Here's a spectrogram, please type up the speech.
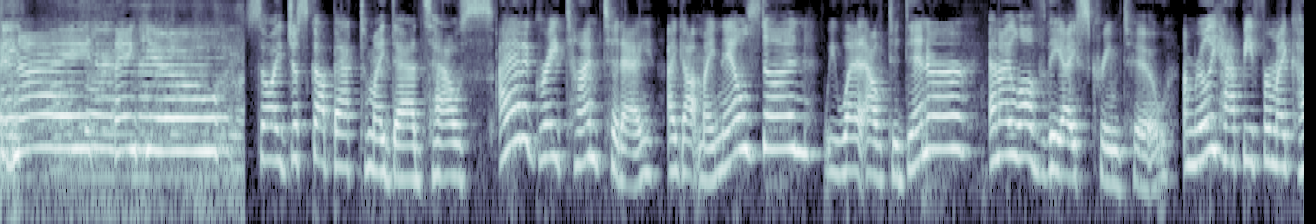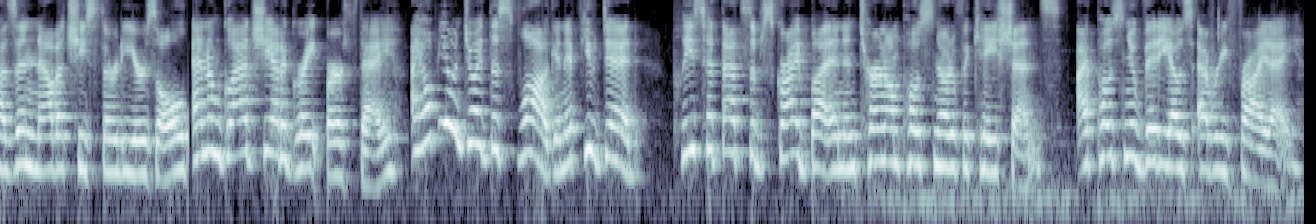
Good night. Thank you. So I just got back to my dad's house. I had a great time today. I got my nails done. We went out to dinner. And I love the ice cream too. I'm really happy for my cousin now that she's 30 years old. And I'm glad she had a great birthday. I hope you enjoyed this vlog. And if you did, please hit that subscribe button and turn on post notifications. I post new videos every Friday.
